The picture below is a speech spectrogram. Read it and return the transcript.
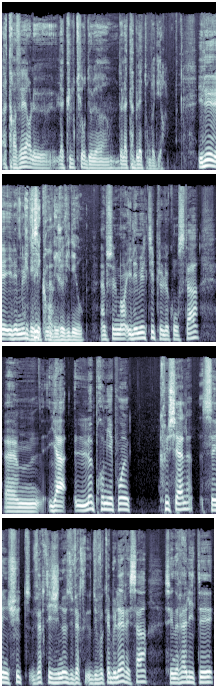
à travers le, la culture de la, de la tablette, on va dire. Il est, il est multiple. des écrans, des jeux vidéo. Absolument. Il est multiple le constat. Euh, il y a le premier point crucial, c'est une chute vertigineuse du, vocabulaire, et ça, c'est une réalité.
